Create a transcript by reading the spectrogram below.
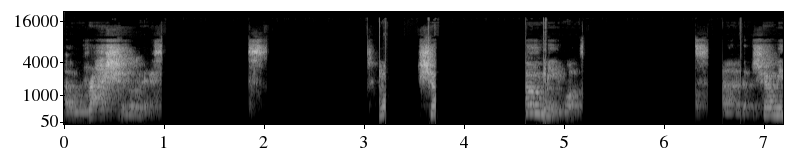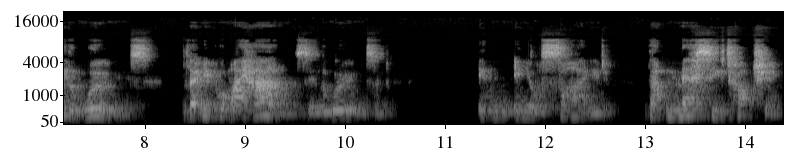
a rationalist. Show me what. Uh, show me the wounds. Let me put my hands in the wounds and in in your side. That messy touching.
